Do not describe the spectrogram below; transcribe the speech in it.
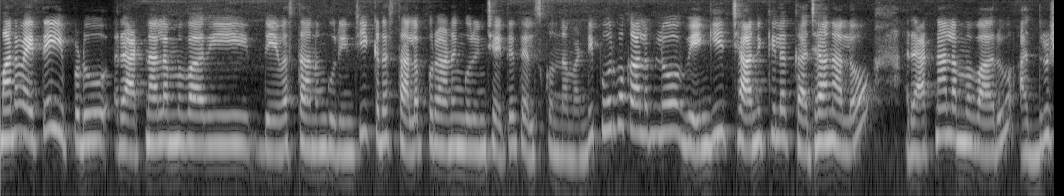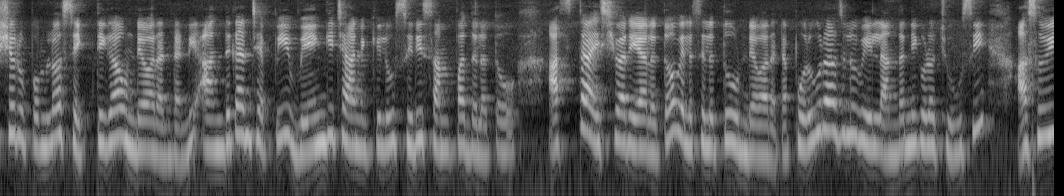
మనమైతే ఇప్పుడు రాట్నాలమ్మ వారి దేవస్థానం గురించి ఇక్కడ స్థల పురాణం గురించి అయితే తెలుసుకుందామండి. పూర్వకాలంలో వెంగి చాణక్యుల ఖజానాలో రాట్నాలమ్మ వారు అదృశ్య రూపంలో శక్తిగా ఉండేవారంటండి. అందుకని చెప్పి వేంగి చాణక్యులు సిరి సంపదలతో అష్ట ఐశ్వర్యాలతో వెలసిల్లుతూ ఉండేవారట. పొరుగు రాజులు వీళ్ళందరినీ కూడా చూసి అసూయ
